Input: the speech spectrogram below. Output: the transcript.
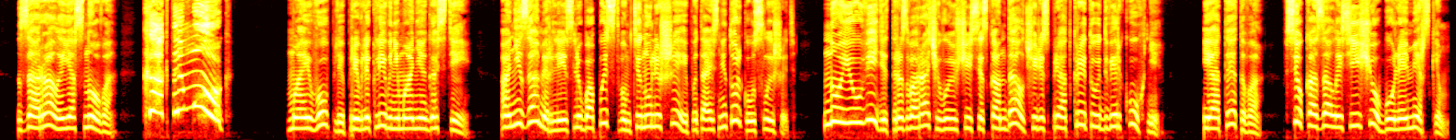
— заорала я снова. «Как ты мог?» Мои вопли привлекли внимание гостей. Они замерли и с любопытством тянули шеи, пытаясь не только услышать, но и увидеть разворачивающийся скандал через приоткрытую дверь кухни. И от этого все казалось еще более мерзким.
